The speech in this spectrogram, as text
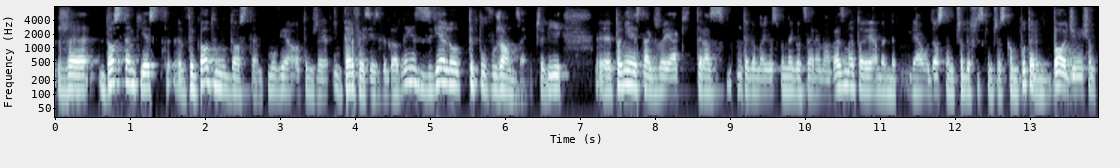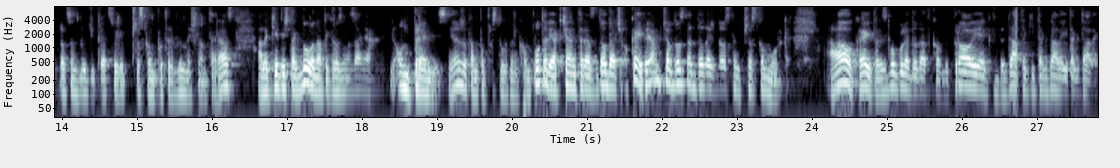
że dostęp jest wygodny dostęp. Mówię o tym, że interfejs jest wygodny, jest z wielu typów urządzeń, czyli y, to nie jest tak, że jak teraz tego mojego słynnego CRM-a wezmę, to ja będę miał dostęp przede wszystkim przez komputer, bo 90% ludzi pracuje przez komputer, wymyślam teraz, ale kiedyś tak było na tych rozwiązaniach on-premise, nie? że tam po prostu ten komputer, jak chciałem teraz dodać, ok, to ja bym chciał dodać, dodać dostęp przez komórkę, a ok, to jest w ogóle dodatkowy projekt, wydatek i tak dalej, i tak dalej.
